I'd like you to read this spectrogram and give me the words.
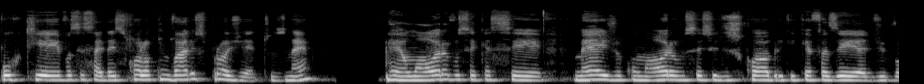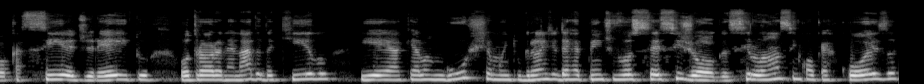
porque você sai da escola com vários projetos, né? É, uma hora você quer ser médico, uma hora você se descobre que quer fazer advocacia, direito, outra hora não é nada daquilo, e é aquela angústia muito grande, e de repente você se joga, se lança em qualquer coisa,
